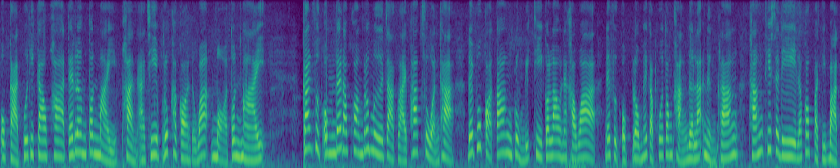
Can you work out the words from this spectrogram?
โอกาสผู้ที่ก้าวพลาดได้เริ่มต้นใหม่ ผ่านอาชีพรุกขกร หรือว่าหมอต้นไม้ การฝึกอบรมได้รับความร่วมมือจากหลายภาคส่วนค่ะ โดยผู้ก่อตั้งกลุ่มบิ๊กทีก็เล่านะคะว่าได้ฝึกอบรมให้กับผู้ต้องขังเดือนละหนึ่งครั้ง ทั้งทฤษฎีแล้วก็ปฏิบัติ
